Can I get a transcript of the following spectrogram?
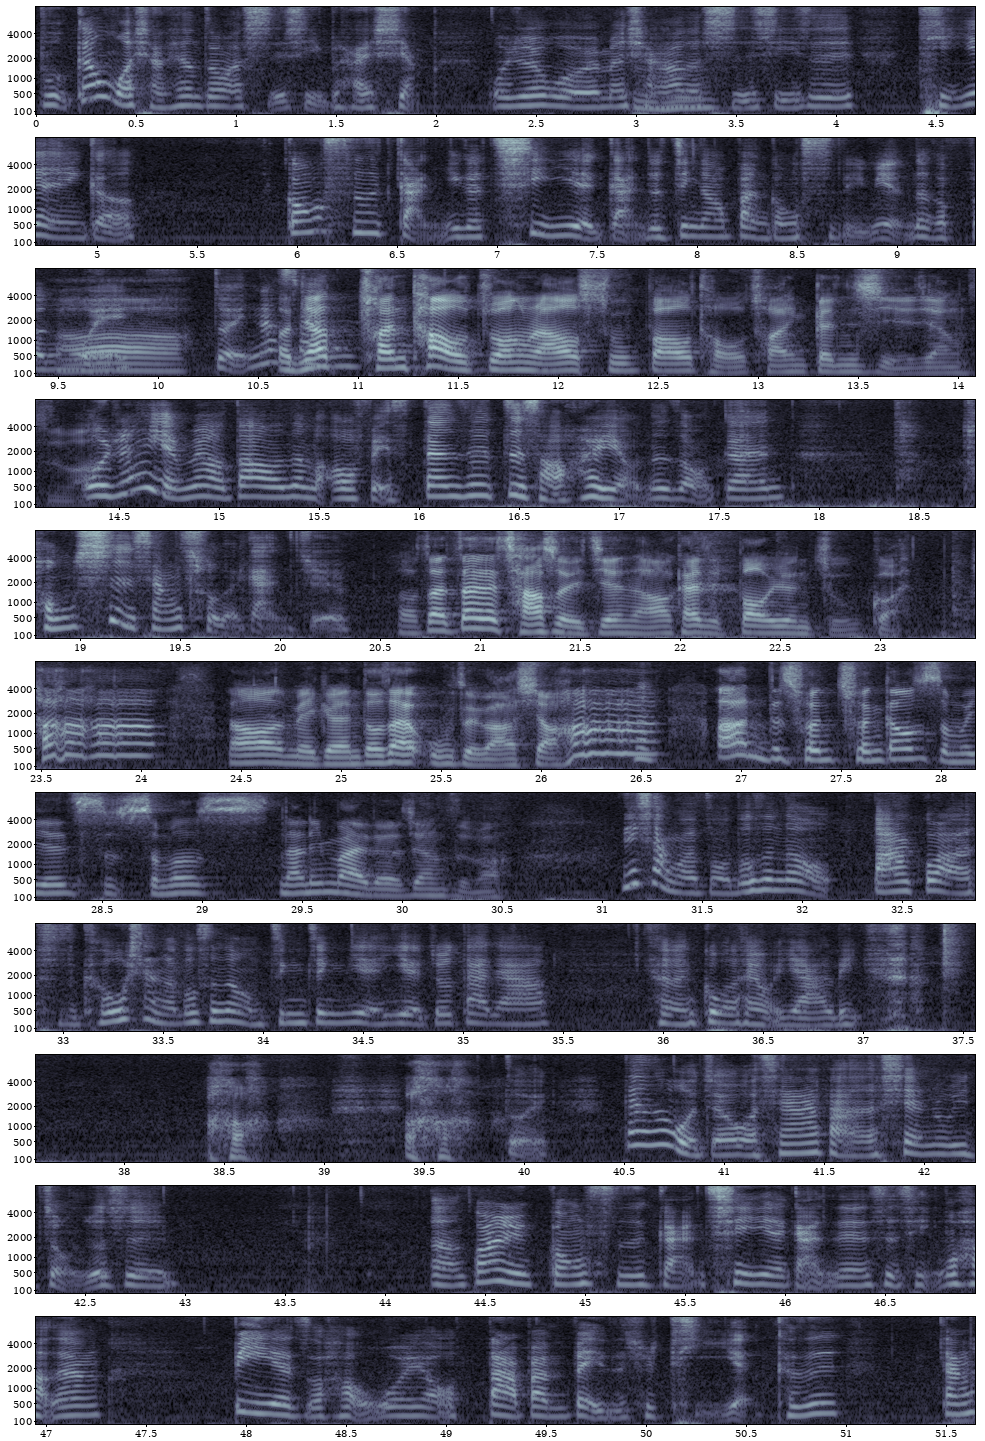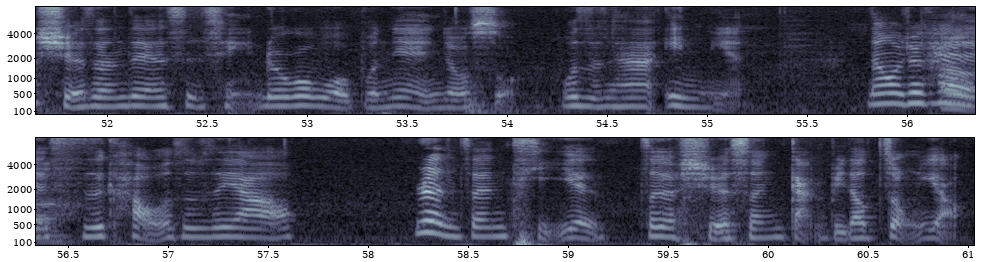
不跟我想象中的实习不太像。我觉得我原本想要的实习是体验一个公司感、一个企业感，就进到办公室里面那个氛围。哦、对，那、哦、你要穿套装，然后书包头穿跟鞋这样子吗？我觉得也没有到那么 office，但是至少会有那种跟同事相处的感觉。哦，在在茶水间，然后开始抱怨主管，哈哈哈哈，然后每个人都在捂嘴巴笑，哈哈哈。啊，你的唇唇膏是什么颜色？什么哪里买的？这样子吗？你想的怎么都是那种八卦的时刻，我想的都是那种兢兢业业，就大家可能过得很有压力。哦哦，对。但是我觉得我现在反而陷入一种就是，嗯，关于公司感、企业感这件事情，我好像毕业之后，我有大半辈子去体验。可是当学生这件事情，如果我不念研究所，我只剩下一年。然后我就开始思考，我是不是要认真体验这个学生感比较重要？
